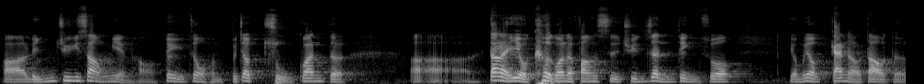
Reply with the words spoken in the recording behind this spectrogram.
啊邻居上面哈，对于这种很比较主观的啊，当然也有客观的方式去认定说有没有干扰到的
